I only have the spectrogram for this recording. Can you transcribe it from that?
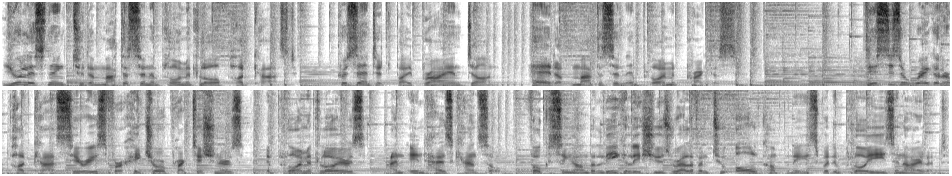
You're listening to the Matheson Employment Law Podcast, presented by Bryan Dunne, Head of Matheson Employment Practice. This is a regular podcast series for HR practitioners, employment lawyers, and in house counsel, focusing on the legal issues relevant to all companies with employees in Ireland.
